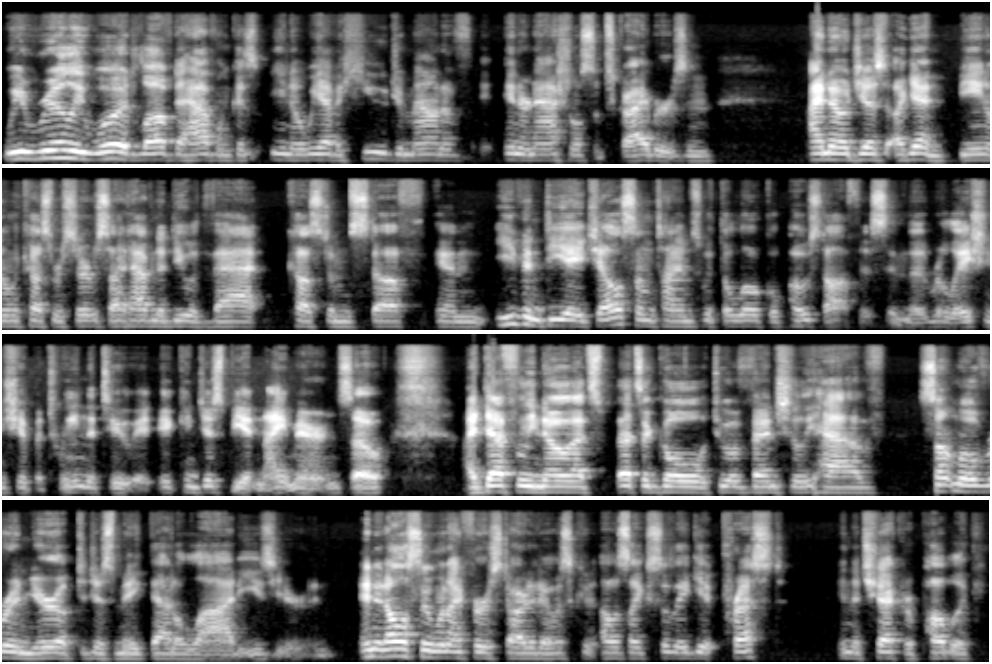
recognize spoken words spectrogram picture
we really would love to have one because you know we have a huge amount of international subscribers, and I know just again being on the customer service side, having to deal with that custom stuff, and even DHL sometimes with the local post office and the relationship between the two, it, it can just be a nightmare. And so, I definitely know that's that's a goal to eventually have something over in Europe to just make that a lot easier. And and it also when I first started, I was I was like, so they get pressed in the Czech Republic,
